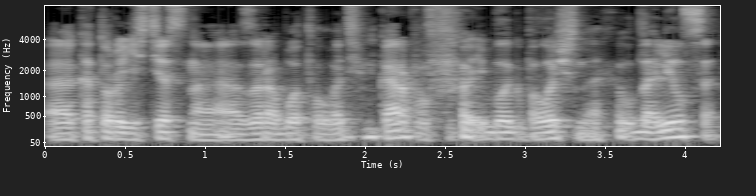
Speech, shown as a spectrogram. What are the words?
э, который, естественно, заработал Вадим Карпов и благополучно удалился.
